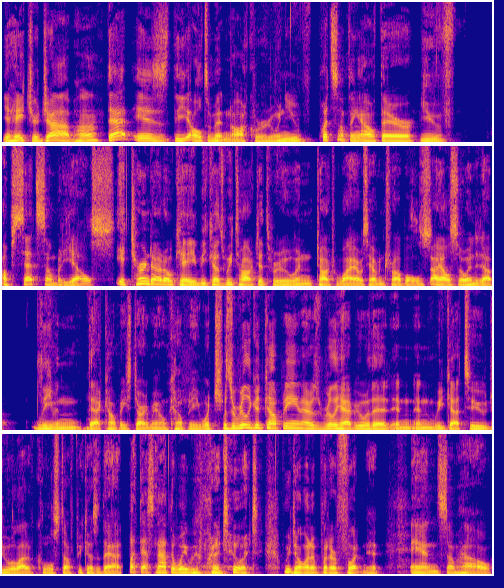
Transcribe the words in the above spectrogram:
you hate your job, huh? That is the ultimate and awkward. When you've put something out there, you've upset somebody else. It turned out okay because we talked it through and talked why I was having troubles. I also ended up leaving that company, starting my own company, which was a really good company and I was really happy with it. And, and we got to do a lot of cool stuff because of that. But that's not the way we want to do it. We don't want to put our foot in it and somehow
